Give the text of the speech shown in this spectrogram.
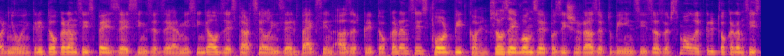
are new in cryptocurrency space they think that they are missing out. They start selling their bags in other cryptocurrencies for bitcoin. So they want their position rather to be in these other smaller cryptocurrencies.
